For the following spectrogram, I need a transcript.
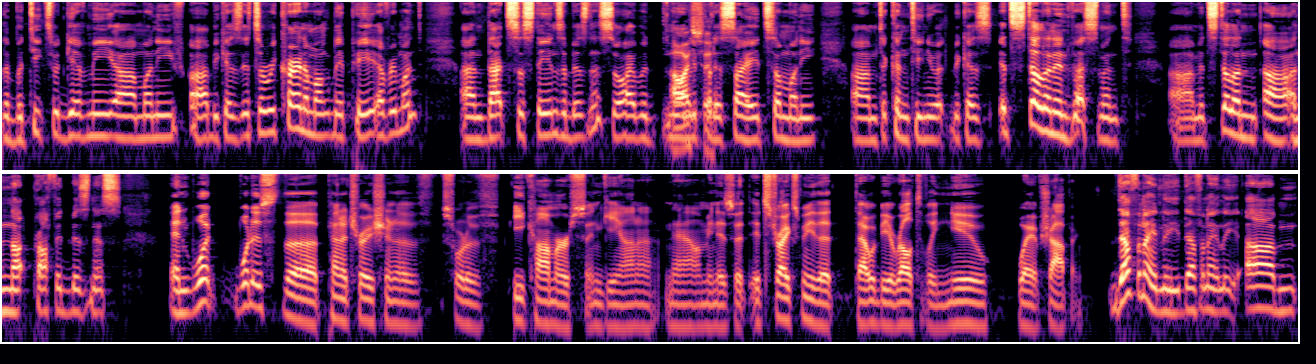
The boutiques would give me uh, money uh, because it's a recurring amount they pay every month, and that sustains the business. So I would normally oh, put aside some money um, to continue it because it's still an investment. Um, it's still a, uh, a not-profit business. And what what is the penetration of sort of e-commerce in Guyana now? I mean, is it? It strikes me that that would be a relatively new way of shopping. Definitely, definitely. Um,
